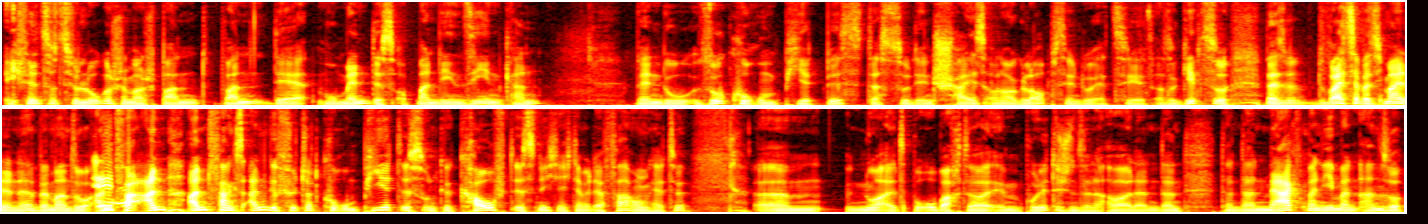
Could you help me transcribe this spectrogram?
Ich finde es soziologisch immer spannend, wann der Moment ist, ob man den sehen kann wenn du so korrumpiert bist, dass du den Scheiß auch noch glaubst, den du erzählst. Also gibst du, also, du weißt ja, was ich meine, ne? Wenn man so anf an, anfangs angefüttert, korrumpiert ist und gekauft ist, nicht, dass ich damit Erfahrung hätte, ähm, nur als Beobachter im politischen Sinne, aber dann, dann, dann, dann merkt man jemanden an, so,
